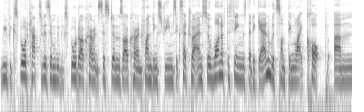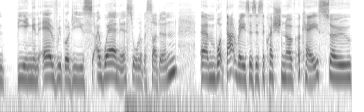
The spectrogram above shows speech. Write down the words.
we've explored capitalism, we've explored our current systems, our current funding streams, etc. And so one of the things that, again, with something like COP um, being in everybody's awareness all of a sudden, um, what that raises is the question of okay, so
